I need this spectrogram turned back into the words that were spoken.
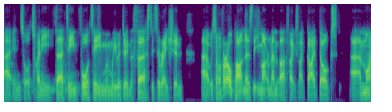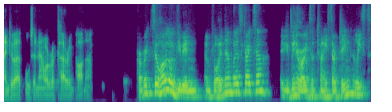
uh, in sort of 2013, 14, when we were doing the first iteration uh, with some of our old partners that you might remember, folks like Guide Dogs uh, and Mind, who are also now a recurring partner. Perfect. So, how long have you been employed then by Scouts? Have you been around since 2013 at least?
